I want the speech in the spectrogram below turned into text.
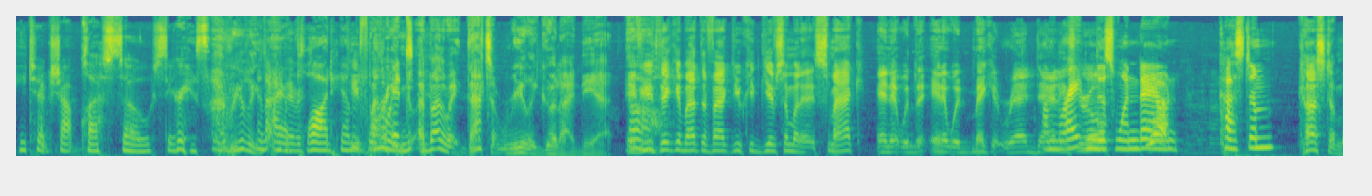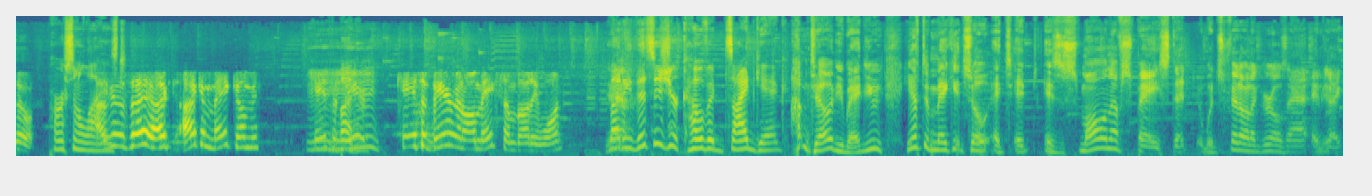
He took shop class so seriously. I really and I, never- applaud him Hey, for by the way, by the way, that's a really good idea. If you Oh. think about the fact you could give somebody a smack and it would and it would make it red. I'm writing girl. this one down. Custom, custom. So I was personalized. gonna say I, I can make them. Case of But- beer, case of beer, and I'll make somebody one. Buddy, this is your COVID side gig. I'm telling you, man, you you have to make it so it, it is a small enough space that it would fit on a girl's ass and be like,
